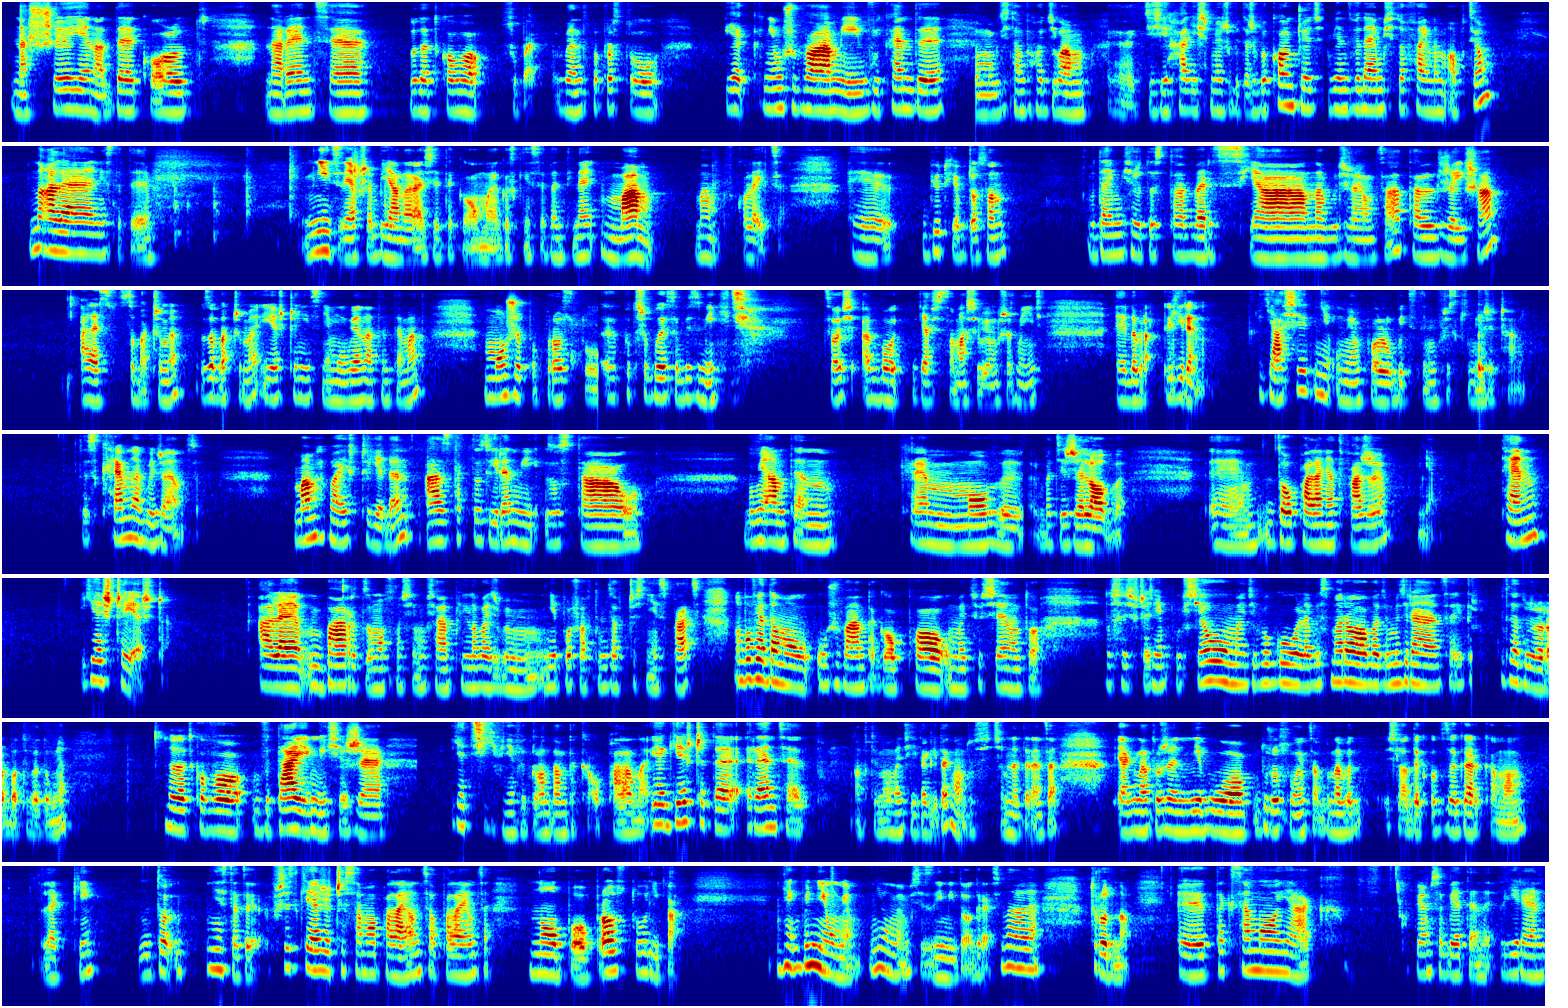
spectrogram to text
na szyję, na dekolt, na ręce, dodatkowo super. Więc po prostu jak nie używałam jej w weekendy, gdzieś tam wychodziłam, e, gdzieś jechaliśmy, żeby też wykończyć, więc wydaje mi się to fajną opcją. No ale niestety nic nie przebija na razie tego mojego Skin 79. Mam, mam w kolejce e, Beauty of Johnson. Wydaje mi się, że to jest ta wersja nawilżająca, ta lżejsza. Ale zobaczymy, zobaczymy i jeszcze nic nie mówię na ten temat. Może po prostu e, potrzebuję sobie zmienić coś, albo ja sama siebie muszę zmienić. E, dobra, Liren. Ja się nie umiem polubić z tymi wszystkimi rzeczami. To jest krem nawilżający. Mam chyba jeszcze jeden, a tak to z Liren mi został, bo miałam ten kremowy, bardziej żelowy do opalania twarzy. Ten jeszcze, jeszcze. Ale bardzo mocno się musiałam pilnować, żebym nie poszła w tym za wcześnie spać. No bo wiadomo, używałam tego po umyciu się, no to dosyć wcześnie pójść się umyć, w ogóle wysmarować, umyć ręce i tak. Za dużo roboty według mnie. Dodatkowo wydaje mi się, że ja dziwnie wyglądam taka opalona. Jak jeszcze te ręce, a w tym momencie i tak i tak mam dosyć ciemne te ręce, jak na to, że nie było dużo słońca, bo nawet śladek od zegarka mam lekki, to niestety wszystkie rzeczy samoopalające, opalające, no po prostu lipa. Jakby nie umiem, nie umiem się z nimi dograć, no ale trudno. Yy, tak samo jak kupiłam sobie ten Liren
